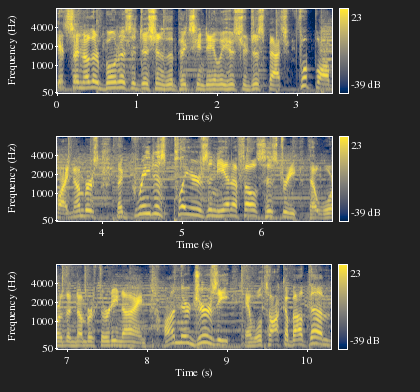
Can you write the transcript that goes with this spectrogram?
It's another bonus edition of the Pigskin Daily History Dispatch Football by Numbers, the greatest players in the NFL's history that wore the number 39 on their jersey, and we'll talk about them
